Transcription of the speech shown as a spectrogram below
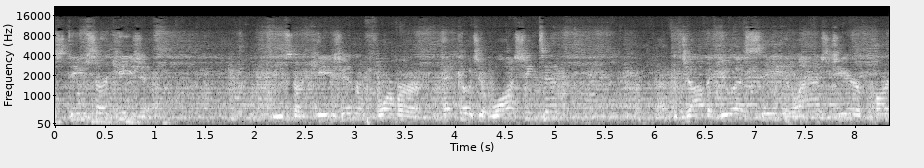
is Steve Sarkisian. Steve Sarkisian, former head coach at Washington, got the job at USC, and last year part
